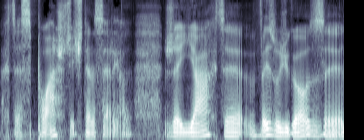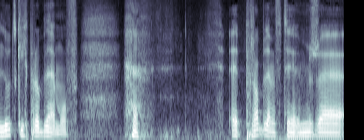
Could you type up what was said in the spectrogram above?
chcę spłaszczyć ten serial, że ja chcę wyzuć go z ludzkich problemów. E, problem w tym, że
